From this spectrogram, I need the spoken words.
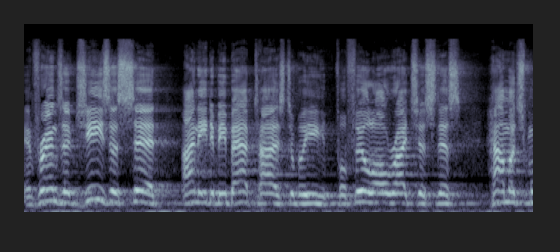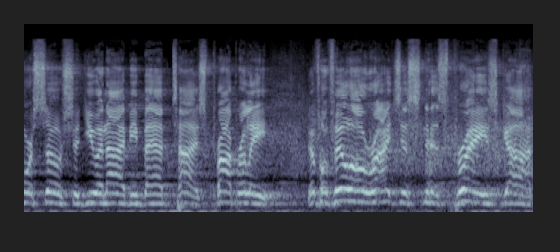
And friends, if Jesus said, I need to be baptized to be fulfill all righteousness, how much more so should you and I be baptized properly to fulfill all righteousness? Praise God.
